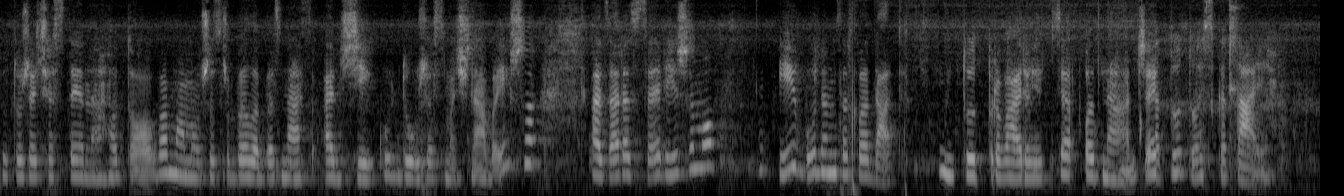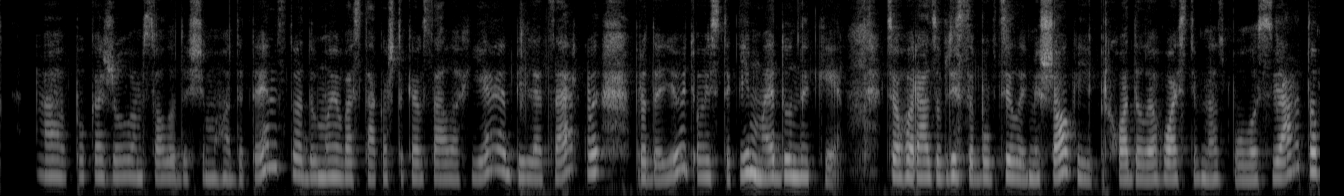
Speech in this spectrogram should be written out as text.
Тут уже частина готова. Мама вже зробила без нас аджіку, дуже смачна вийшла. А зараз все ріжемо і будемо закладати. Тут проварюється одна аджика, а тут ось катає. Покажу вам солодощі мого дитинства. Думаю, у вас також таке в селах є. Біля церкви продають ось такі медуники. Цього разу в лісі був цілий мішок, і приходили гості. В нас було свято.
